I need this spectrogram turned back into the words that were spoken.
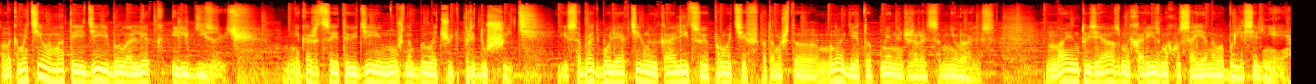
Локомотивом этой идеи был Олег Ильгизович. Мне кажется, эту идею нужно было чуть придушить и собрать более активную коалицию против, потому что многие топ-менеджеры сомневались. Но энтузиазм и харизма Хусаенова были сильнее.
